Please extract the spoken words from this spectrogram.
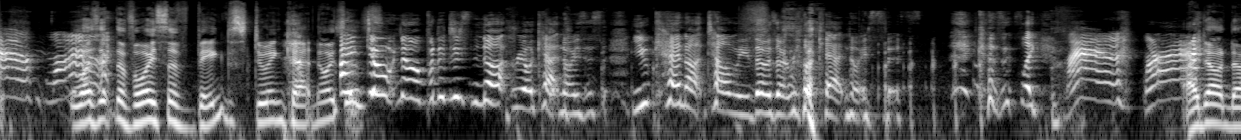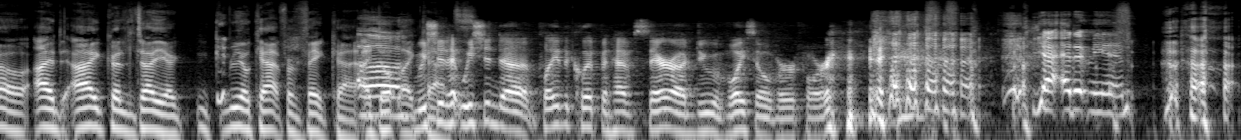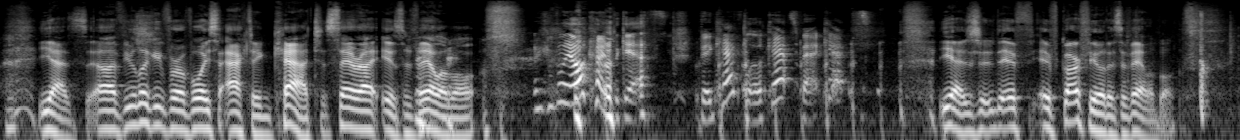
the-. Was it the voice of Binks doing cat noises? I don't know, but it is not real cat noises. You cannot tell me those are real cat noises. Because it's like, "Rah, rah." I don't know. I I couldn't tell you real cat from fake cat. I Uh, don't like. We cats. should we should uh, play the clip and have Sarah do a voiceover for. It. yeah, edit me in. yes, uh, if you're looking for a voice acting cat, Sarah is available. We can play all kinds of cats. Big cats, little cats, fat cats. yes, if if Garfield is available.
